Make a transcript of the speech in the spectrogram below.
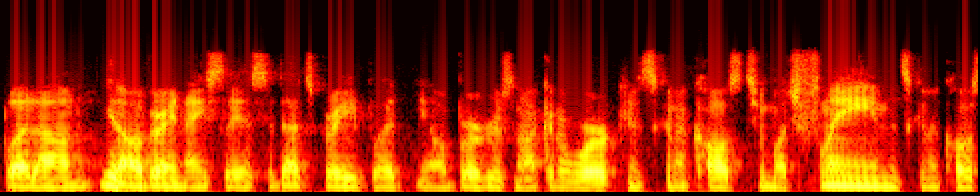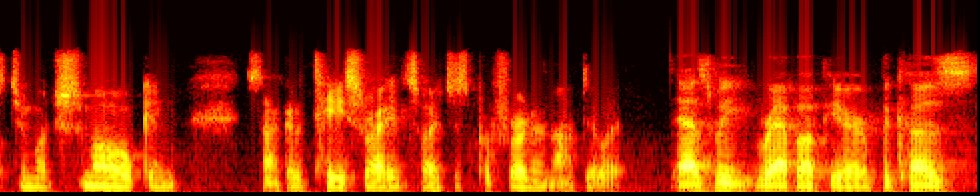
but um, you know, very nicely, I said that's great, but you know, a burger's not going to work. It's going to cause too much flame. It's going to cause too much smoke, and it's not going to taste right. So I just prefer to not do it. As we wrap up here, because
